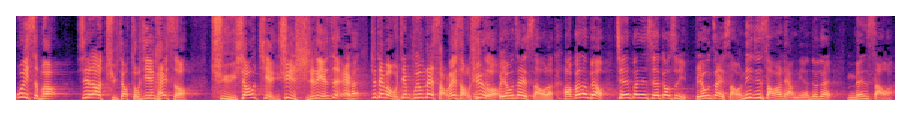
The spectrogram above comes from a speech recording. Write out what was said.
为什么现在要取消？从今天开始哦。取消简讯十连制，哎，就代表我今天不用再扫来扫去了，不用再扫了。好，观众朋友，今天关键时刻告诉你，不用再扫，你已经扫了两年，对不对？没扫啊。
